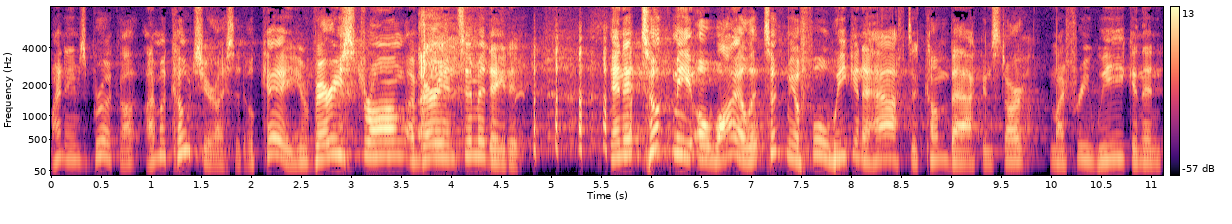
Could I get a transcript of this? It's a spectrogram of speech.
my name's Brooke. I'm a coach here. I said, Okay, you're very strong. I'm very intimidated. and it took me a while. It took me a full week and a half to come back and start my free week. And then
